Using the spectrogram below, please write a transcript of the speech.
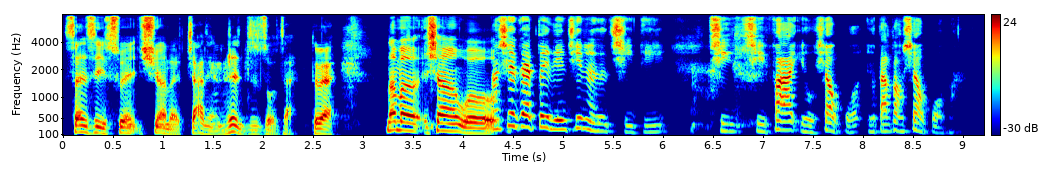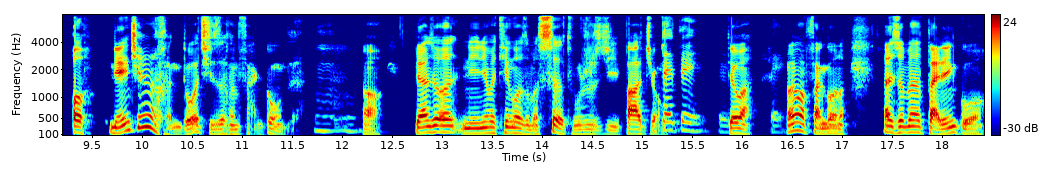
三十岁需需要来加强认知作战，对不对？那么像我，那现在对年轻人的启迪、启启发有效果，有达到效果吗？哦，年轻人很多其实很反共的，嗯嗯，啊，比方说你有没有听过什么《色图日记》八九？对对对吧？对，反反共的，还有什么百灵果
